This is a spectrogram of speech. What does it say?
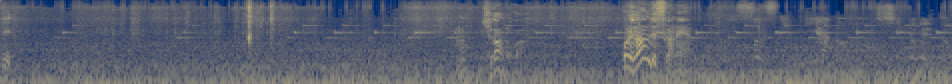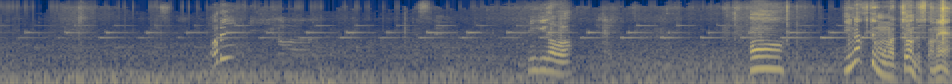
で、ん？違うのか？これ何ですかね？そうですね。ギアのシートベルトですね。あれ？右側はい。ああ。いなくてもなっちゃうんですかね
